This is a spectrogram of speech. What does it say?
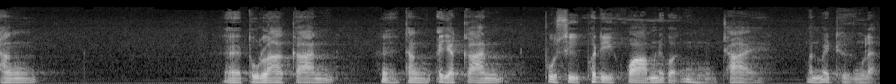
ทางตุลาการทางอายการผู้สืบคดีความนี่ก็ใช่ มันไม่ถึงแหละ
